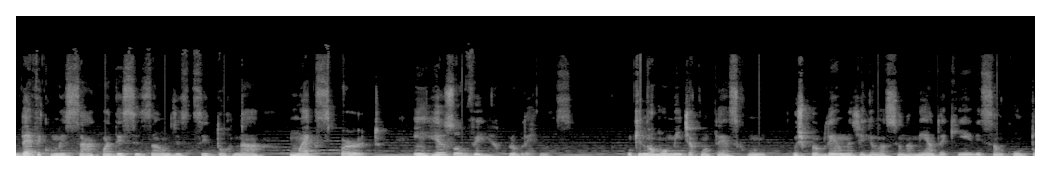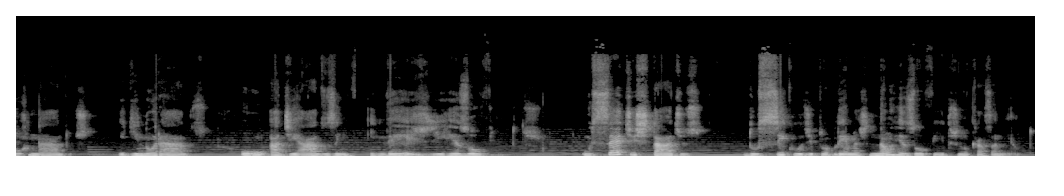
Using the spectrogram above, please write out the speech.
deve começar com a decisão de se tornar um expert em resolver problemas. O que normalmente acontece com os problemas de relacionamento é que eles são contornados, ignorados ou adiados em, em vez de resolvidos. Os sete estágios do ciclo de problemas não resolvidos no casamento:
